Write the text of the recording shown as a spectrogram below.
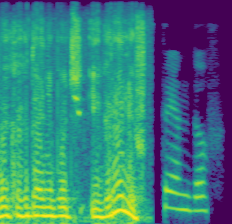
Вы когда-нибудь играли в Стендов.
